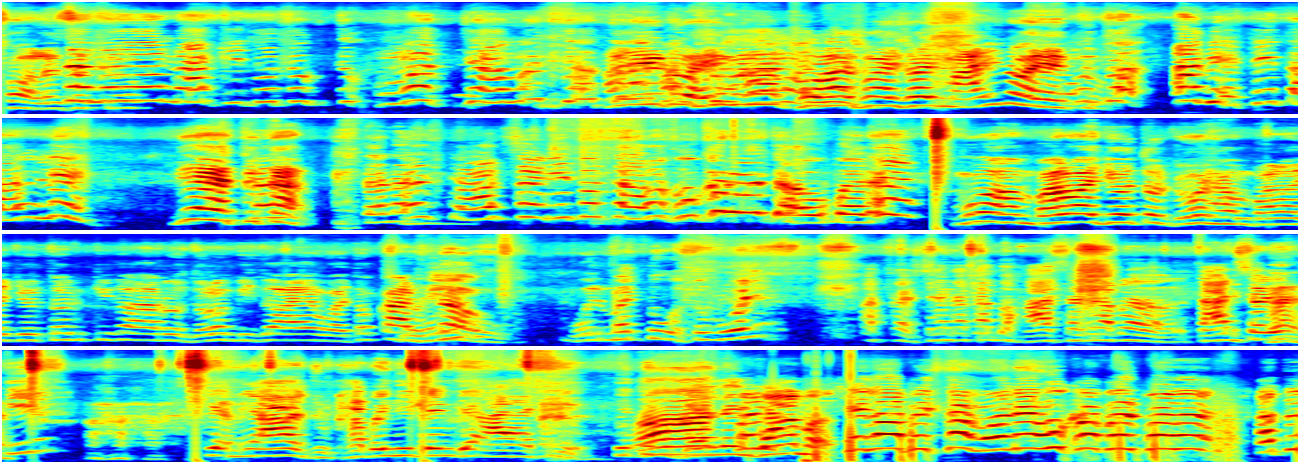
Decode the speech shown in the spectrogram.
છોલે છે તું? ના કીધું તું તું મત જા મત જા અરે ડોહી મને ઠોહા સોય સોય મારી નો હે તું આ બેઠી તાન લે. બે તું તાર. તને ચાર સડી તો તારે શું કરવા જાવું પડે હું સંભાળવા ગયો તો ઢોર સંભાળવા ગયો તો. કીધું આ રોજડો બીજો આવ્યો હોય તો કાઢતા આવું. બોલ મત તું ઓછું બોલ? આ કરશન કાકા તો હાથ સળે આપણે તાડ સળી હતી કે અમે આ જૂઠાભાઈ ની લઈને આયા છીએ. તે તું ઘેર લઈને જા છેલ્લા પૈસા મને શું ખબર પડે? આ તો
